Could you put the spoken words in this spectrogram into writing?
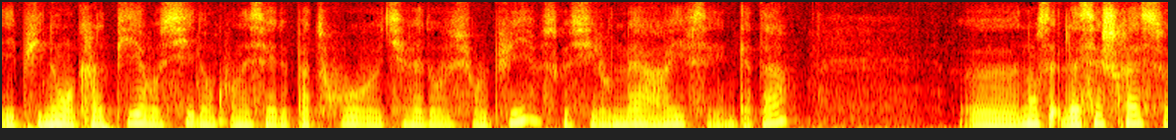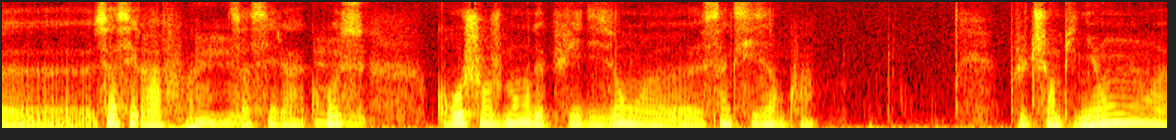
Et puis, nous, on craint le pire aussi, donc on essaye de pas trop tirer d'eau sur le puits, parce que si l'eau de mer arrive, c'est une cata. non, la sécheresse, ça, c'est grave. Mhm. Ça, c'est la grosse, mhm. gros changement depuis, disons, 5-6 ans, quoi. Plus de champignons,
